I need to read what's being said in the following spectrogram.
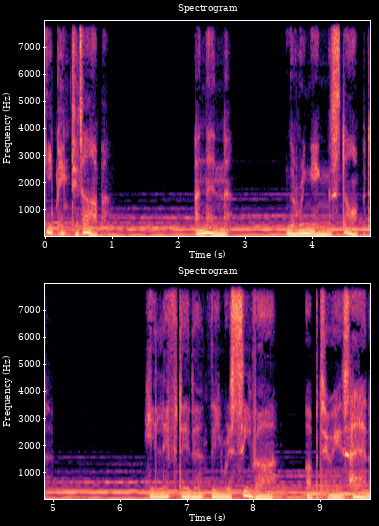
He picked it up, and then the ringing stopped. He lifted the receiver up to his head.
